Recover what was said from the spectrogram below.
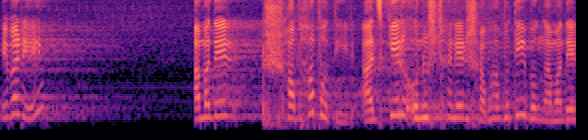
এবারে আমাদের সভাপতির, আজকের অনুষ্ঠানের সভাপতি এবং আমাদের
